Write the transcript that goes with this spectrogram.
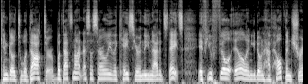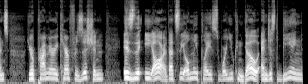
can go to a doctor, but that's not necessarily the case here in the United States. If you feel ill and you don't have health insurance, your primary care physician is the ER. That's the only place where you can go. And just being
